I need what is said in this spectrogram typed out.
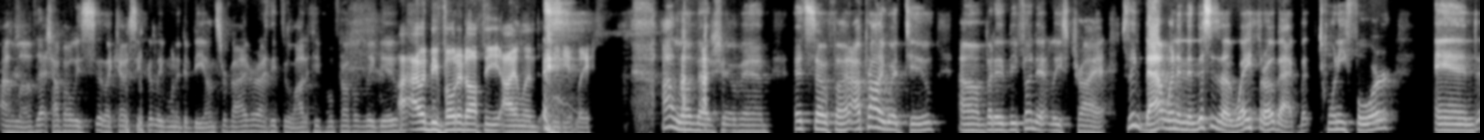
i love that. I've always like i secretly wanted to be on survivor. I think a lot of people probably do. I, I would be voted off the island immediately. I love that show man. It's so fun. I probably would too um, but it'd be fun to at least try it. So i think that one and then this is a way throwback but 24 and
